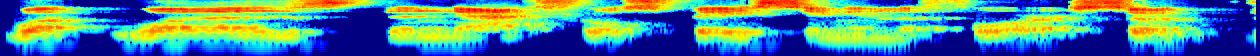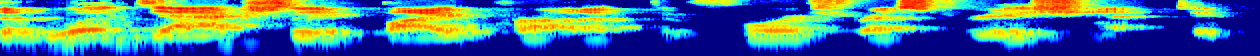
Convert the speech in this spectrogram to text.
what was the natural spacing in the forest. So the wood's actually a byproduct of forest restoration activity.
